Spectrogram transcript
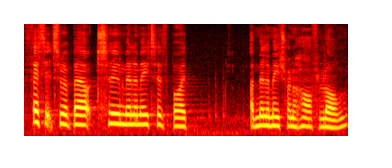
Set it to about two millimetres by a millimetre and a half long.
